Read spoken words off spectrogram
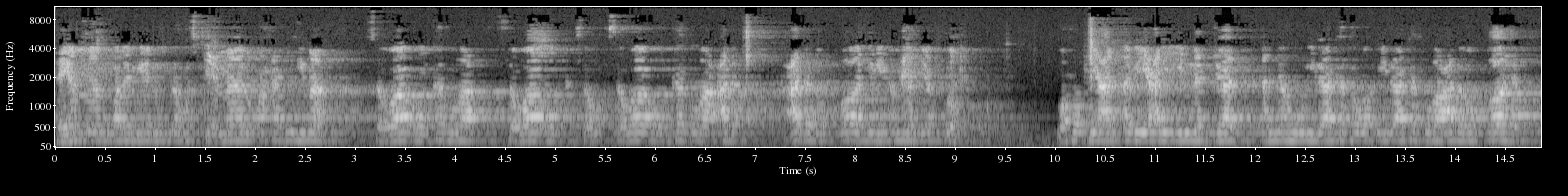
تيمم ولم يجوز له استعمال أحدهما سواء كثر سواء سواء, كثر عدد عدد الطاهر أم لم يكثر. وحكي عن أبي علي النجاد أنه إذا كثر إذا كثر عدد الطاهر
